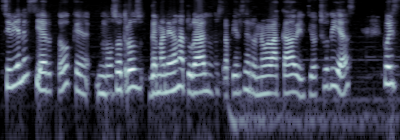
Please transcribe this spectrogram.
Si bien es cierto que nosotros de manera natural nuestra piel se renueva cada 28 días, pues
